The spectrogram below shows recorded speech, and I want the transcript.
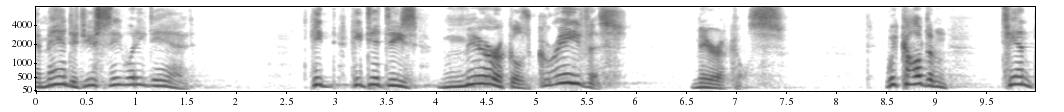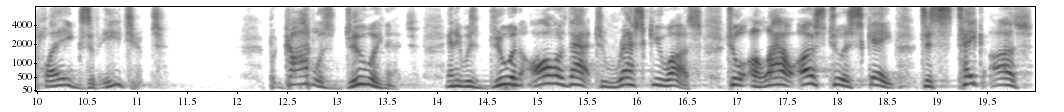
and man, did you see what he did? He, he did these miracles, grievous miracles. We called them 10 plagues of Egypt. But God was doing it. And He was doing all of that to rescue us, to allow us to escape, to take us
